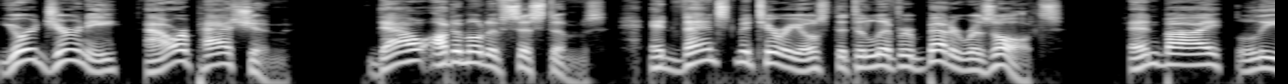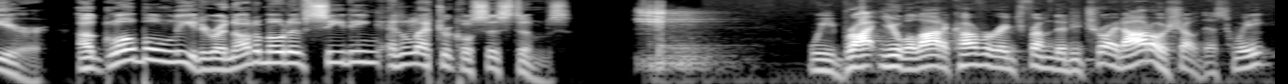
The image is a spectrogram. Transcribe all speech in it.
your journey, our passion. Dow Automotive Systems, advanced materials that deliver better results. And by Lear, a global leader in automotive seating and electrical systems. We brought you a lot of coverage from the Detroit Auto Show this week,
